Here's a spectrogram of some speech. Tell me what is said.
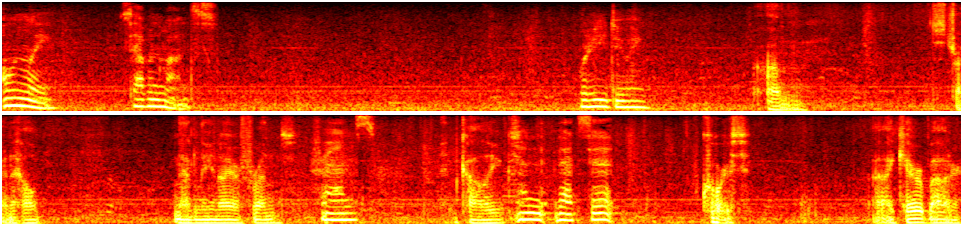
Only seven months. What are you doing? Um, just trying to help. Natalie and I are friends Friends? and colleagues. And that's it? Of course. I care about her.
